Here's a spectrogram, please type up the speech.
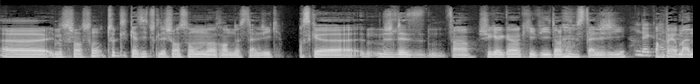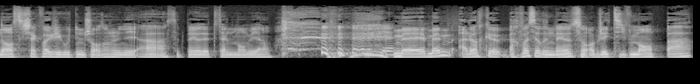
Euh, une chanson, toutes, quasi toutes les chansons me rendent nostalgique parce que je les, enfin, je suis quelqu'un qui vit dans la nostalgie en permanence. Chaque fois que j'écoute une chanson, je me dis ah cette période était tellement bien. Mais même alors que parfois certaines périodes sont objectivement pas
